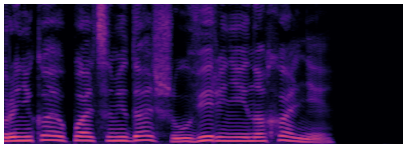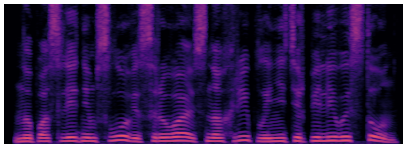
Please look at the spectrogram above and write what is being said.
Проникаю пальцами дальше, увереннее и нахальнее. На последнем слове срываюсь на хриплый, нетерпеливый стон,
